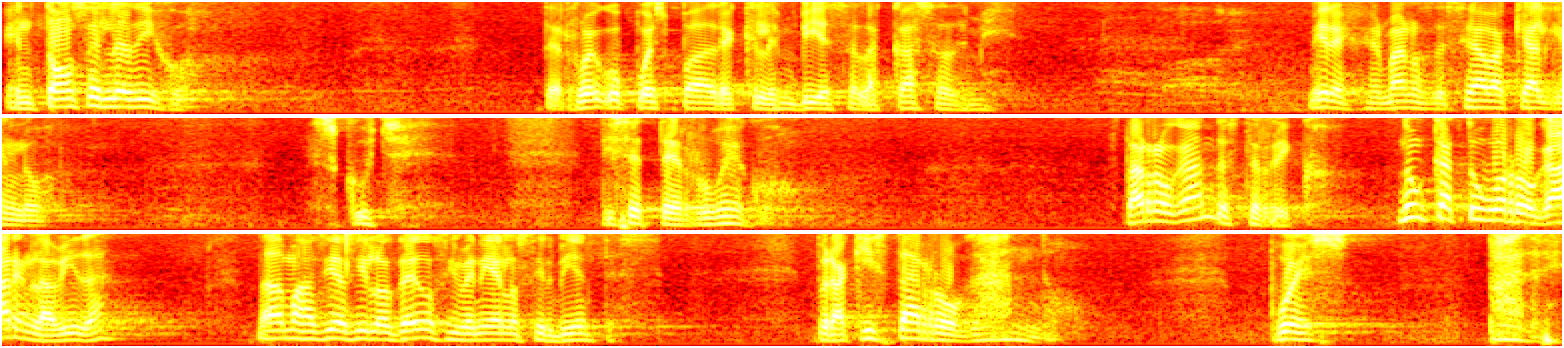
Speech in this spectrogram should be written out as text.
Entonces le dijo, te ruego pues, Padre, que le envíes a la casa de mí. Mire, hermanos, deseaba que alguien lo escuche. Dice, te ruego. Está rogando este rico. Nunca tuvo rogar en la vida. Nada más hacía así los dedos y venían los sirvientes. Pero aquí está rogando. Pues, Padre,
